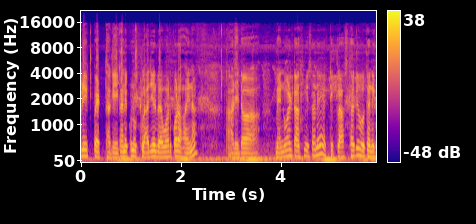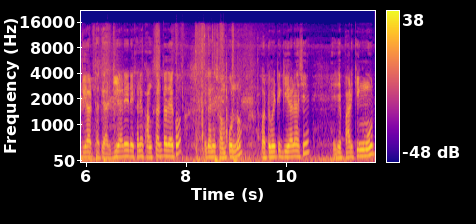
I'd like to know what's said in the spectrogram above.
ব্রেক প্যাড থাকে। এখানে কোনো ক্লাজের ব্যবহার করা হয় না। আর এটা ম্যানুয়াল ট্রান্সমিশনে একটি ক্লাস থাকে, ওখানে গিয়ার থাকে। আর গিয়ারের এখানে ফাংশনটা দেখো, এখানে সম্পূর্ণ অটোমেটিক গিয়ার আছে। এই যে parking mode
